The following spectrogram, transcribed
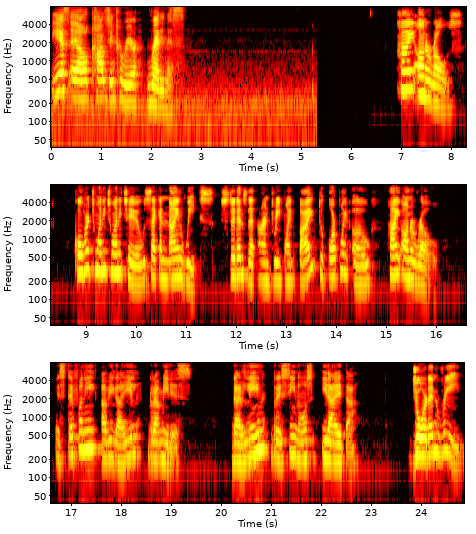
ESL college and career readiness. High honor rolls. Cohort 2022, second nine weeks. Students that earned 3.5 to 4.0 high honor roll. Stephanie Abigail Ramírez, Darlene Recinos Iraeta, Jordan Reed,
